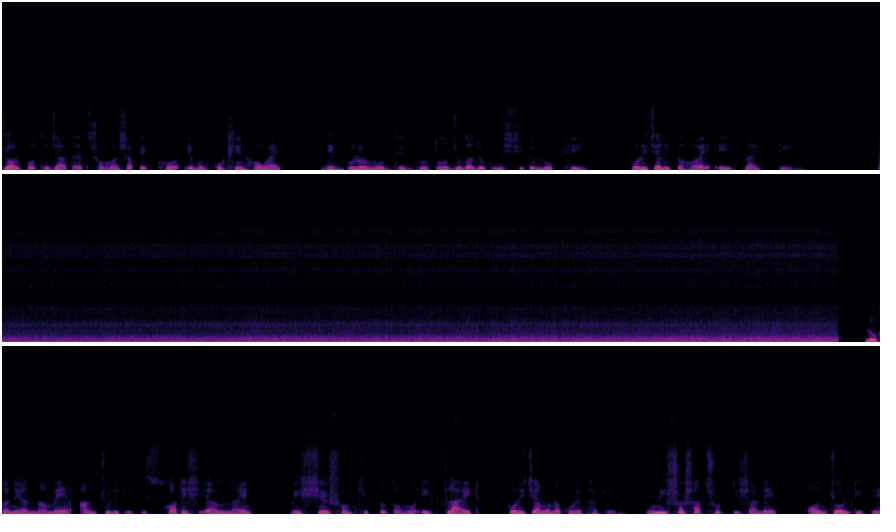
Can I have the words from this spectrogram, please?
জলপথে যাতায়াত সময় সাপেক্ষ এবং কঠিন হওয়ায় দ্বীপগুলোর মধ্যে দ্রুত যোগাযোগ নিশ্চিত লক্ষ্যেই পরিচালিত হয় এই ফ্লাইটটি। লোগানিয়ার নামে আঞ্চলিক একটি স্কটিশ এয়ারলাইন বিশ্বের সংক্ষিপ্ততম এই ফ্লাইট পরিচালনা করে থাকে। উনিশশো সাতষট্টি সালে অঞ্চলটিতে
